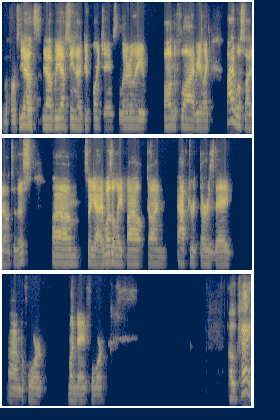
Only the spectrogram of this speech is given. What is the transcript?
in the first Yeah, place. yeah, we have seen that. Good point, James. Literally on the fly, being like, I will sign on to this. Um, so yeah, it was a late file done after Thursday, um, before Monday at four. Okay.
